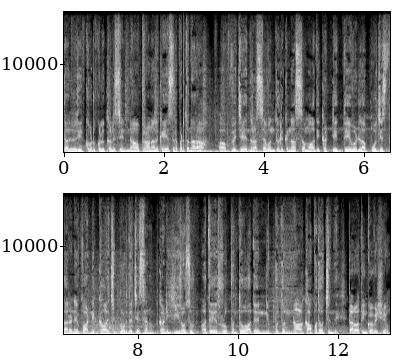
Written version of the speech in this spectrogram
తల్లి కొడుకులు కలిసి నా ప్రాణాలకే ఎసరు పెడుతున్నారా ఆ విజయేంద్ర శవం దొరికిన సమాధి కట్టి దేవుడిలా పూజిస్తారనే వాడిని కాల్చి బూడిద చేశాను. కానీ ఈ రోజు అదే రూపంతో అదే నిప్పుతో నా కాపద వచ్చింది తర్వాత ఇంకో విషయం.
